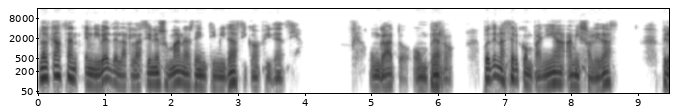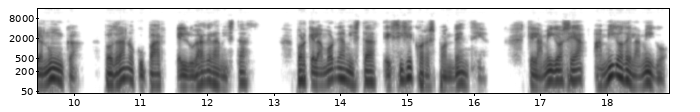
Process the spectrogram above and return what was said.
no alcanzan el nivel de las relaciones humanas de intimidad y confidencia. Un gato o un perro pueden hacer compañía a mi soledad, pero nunca podrán ocupar el lugar de la amistad, porque el amor de amistad exige correspondencia, que el amigo sea amigo del amigo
